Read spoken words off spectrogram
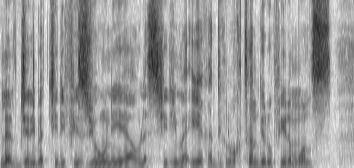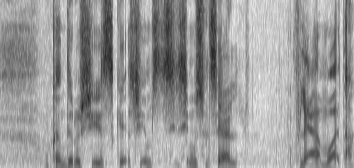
التجربه التلفزيونية ولا السينمائية كان ديك الوقت كنديروا فيلم ونص وكنديروا شي شي مسلسل في العام وقتها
